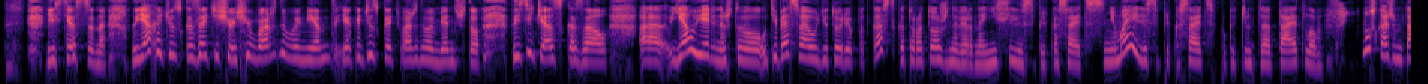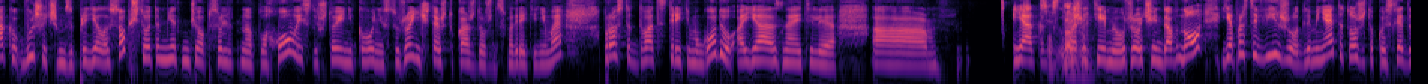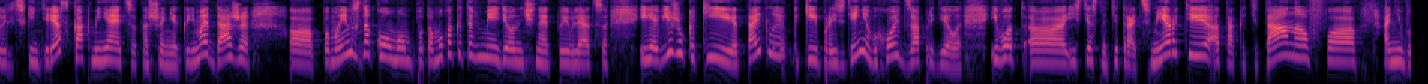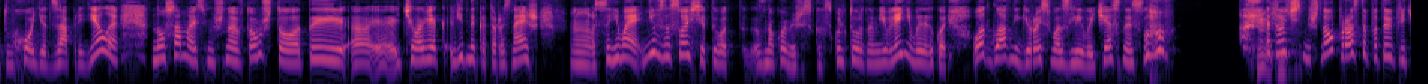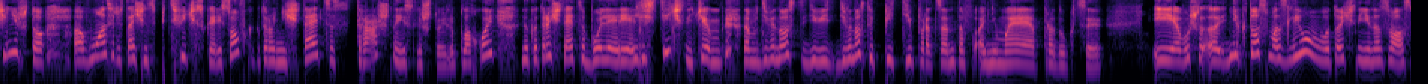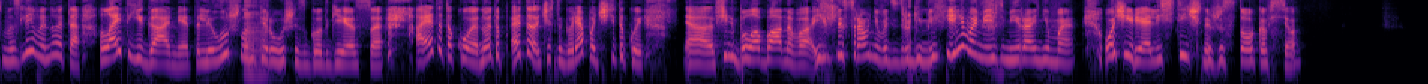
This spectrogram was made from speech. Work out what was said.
Естественно. Но я хочу сказать еще очень важный момент. Я хочу сказать важный момент, что ты сейчас сказал. А, я уверена, что у тебя своя аудитория подкаста, которая тоже, наверное, не сильно соприкасается с аниме или соприкасается по каким-то тайтлам, ну, скажем так, вышедшим за пределы сообщества. В этом нет ничего абсолютно плохого. Если что, я никого не стужу. Я не считаю, что каждый должен смотреть аниме. Просто к 23 году, а я, знаете ли, а, я как, в этой теме уже очень давно. Я просто вижу, для меня это тоже такой исследовательский интерес, как меняется отношение к аниме, даже э, по моим знакомым, по тому, как это в медиа начинает появляться. И я вижу, какие тайтлы, какие произведения выходят за пределы. И вот, э, естественно, «Тетрадь смерти», «Атака титанов», э, они вот выходят за пределы. Но самое смешное в том, что ты э, человек, видно, который, знаешь, э, с аниме не в засосе, ты вот знакомишься с культурным явлением, и ты такой, вот главный герой смазливый, честное слово. Это очень смешно, просто по той причине, что а, в монстре достаточно специфическая рисовка, которая не считается страшной, если что, или плохой, но которая считается более реалистичной, чем там, в 99, 95% аниме-продукции. И уж э, никто смазливым его точно не назвал смазливый, но это Лайт Ягами, это Лилуш Лампируш ага. из God Geass. А это такое, ну это, это, честно говоря, почти такой э, фильм Балабанова, если сравнивать с другими фильмами из мира аниме. Очень реалистично, жестоко все.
